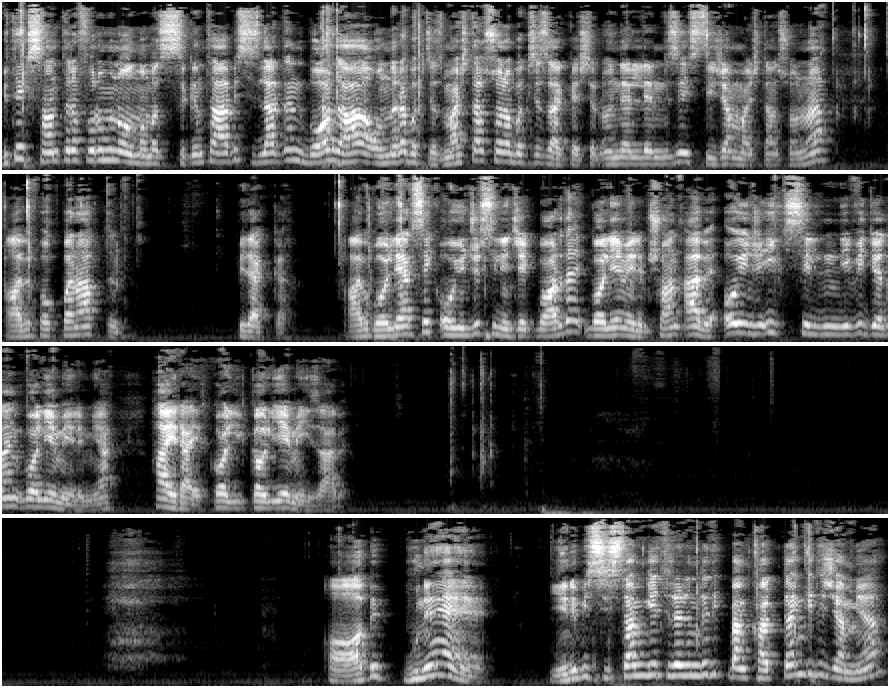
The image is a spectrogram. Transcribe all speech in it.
Bir tek santraforumun olmaması sıkıntı abi. Sizlerden bu arada ha, onlara bakacağız. Maçtan sonra bakacağız arkadaşlar. Önerilerinizi isteyeceğim maçtan sonra. Abi Pogba ne yaptın? Bir dakika. Abi gol yersek oyuncu silinecek bu arada. Gol yemeyelim şu an. Abi oyuncu ilk silindiği videodan gol yemeyelim ya. Hayır hayır gol, gol yemeyiz abi. Abi bu ne? Yeni bir sistem getirelim dedik. Ben kalpten gideceğim ya.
